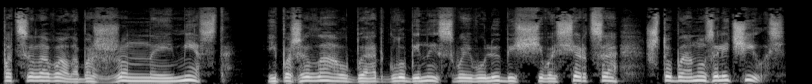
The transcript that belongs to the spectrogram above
поцеловал обожженное место и пожелал бы от глубины своего любящего сердца, чтобы оно залечилось.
